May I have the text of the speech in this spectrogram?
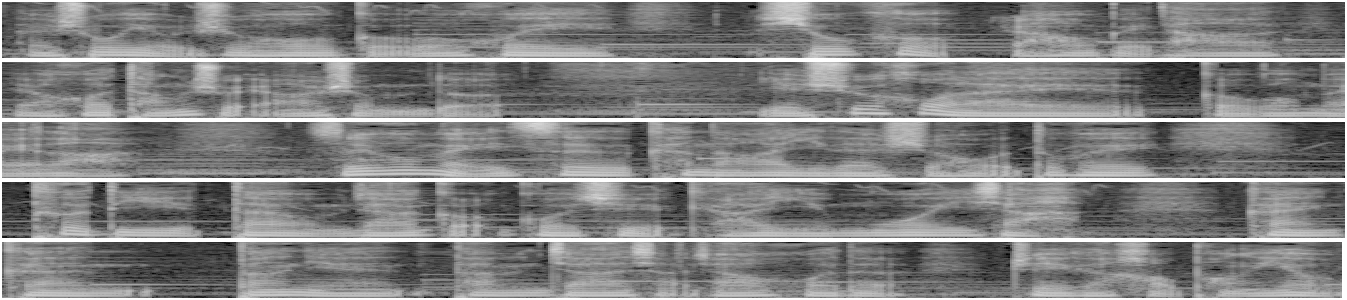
还说有时候狗狗会休克，然后给它要喝糖水啊什么的。也是后来狗狗没了，所以我每一次看到阿姨的时候，都会。特地带我们家狗过去给阿姨摸一下，看一看当年他们家小家伙的这个好朋友。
